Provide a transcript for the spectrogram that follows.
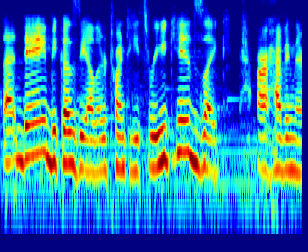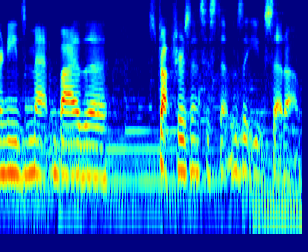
that day because the other 23 kids like are having their needs met by the structures and systems that you've set up.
